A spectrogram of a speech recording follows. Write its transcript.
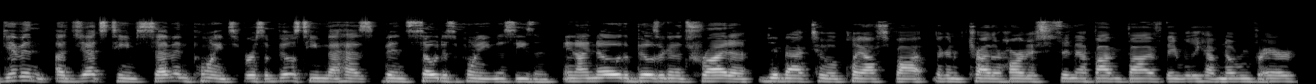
giving a Jets team seven points versus a Bills team that has been so disappointing this season, and I know the Bills are going to try to get back to a playoff spot spot. They're going to try their hardest, sitting at five and five. They really have no room for error.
